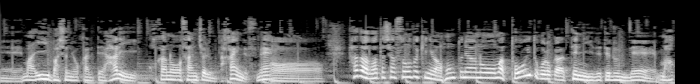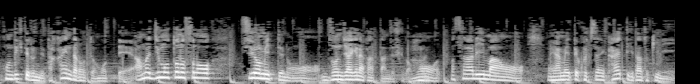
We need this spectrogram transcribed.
えーまあ、いい場所に置かれて、やはり他の産地よりも高いんですね。あただ私はその時には本当にあの、まあ、遠いところから手に入れてるんで、まあ、運んできてるんで高いんだろうと思って、あんまり地元のその強みっていうのを存じ上げなかったんですけども、まあサラリーマンを辞めてこちらに帰ってきた時に、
